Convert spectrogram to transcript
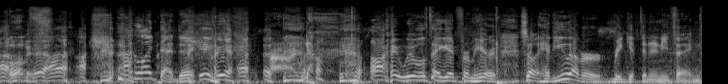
Oh. Whoops. I like that, Dave. Yeah. Ah. All right, we will take it from here. So, have you ever regifted anything?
